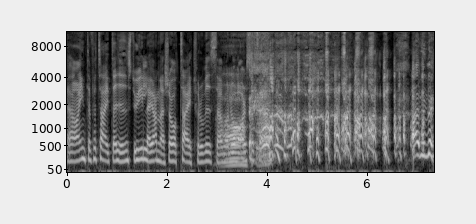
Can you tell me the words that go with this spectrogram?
Ja, inte för tajta jeans. Du gillar ju annars att ha tajt för att visa vad du har. Så att säga. Nej, det blir,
